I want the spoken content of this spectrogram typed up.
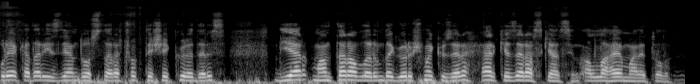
Buraya kadar izleyen dostlara çok teşekkür ederiz. Diğer mantar avlarında görüşmek üzere. Herkese rast gelsin. Allah'a emanet olun.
